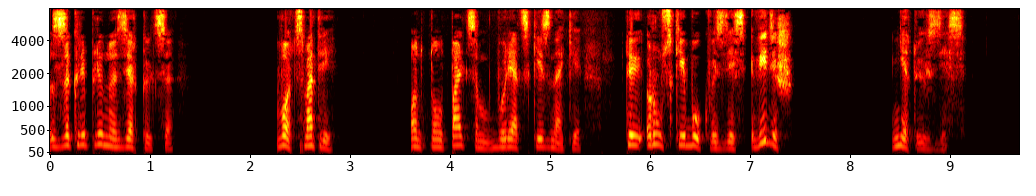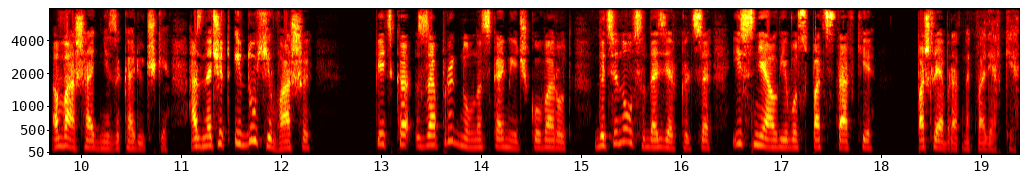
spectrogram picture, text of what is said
закреплено зеркальце. — Вот, смотри. Он ткнул пальцем в бурятские знаки. — Ты русские буквы здесь видишь? — Нету их здесь. Ваши одни закорючки. А значит, и духи ваши. Петька запрыгнул на скамеечку у ворот, дотянулся до зеркальца и снял его с подставки. — Пошли обратно к Валерке.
